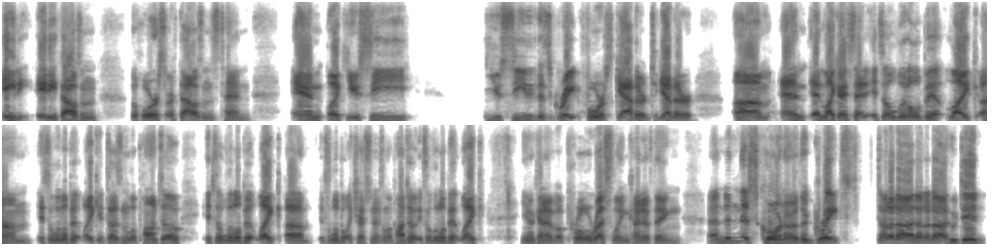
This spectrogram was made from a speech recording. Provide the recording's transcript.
eighty, eighty thousand. The horse are thousands ten. And like you see, you see this great force gathered together um, and and like I said, it's a little bit like um, it's a little bit like it does in Lepanto. It's a little bit like um, it's a little bit like does in Lepanto. It's a little bit like you know, kind of a pro wrestling kind of thing. And in this corner, the great da da da da da da who did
